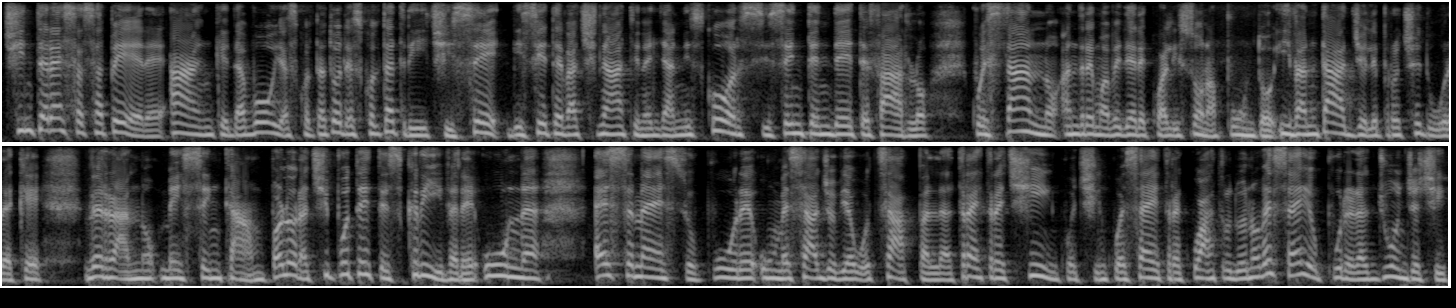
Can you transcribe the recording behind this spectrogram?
Ci interessa sapere anche da voi ascoltatori e ascoltatrici se vi siete vaccinati negli anni scorsi, se intendete farlo quest'anno, andremo a vedere quali sono appunto i vantaggi e le procedure che verranno messe in campo. Allora ci potete scrivere un sms oppure un messaggio via WhatsApp al 335 5634 296 oppure raggiungerci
